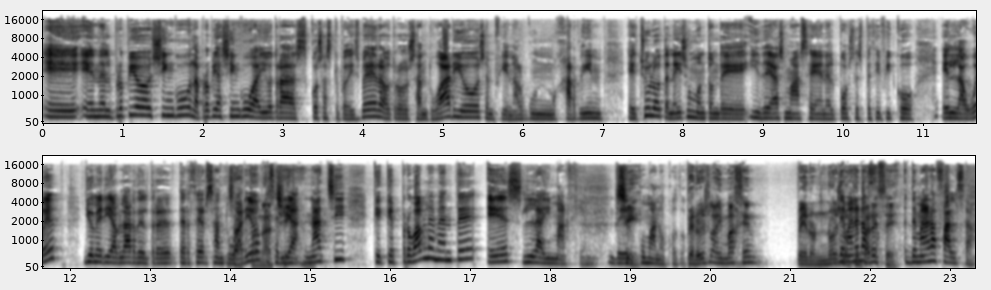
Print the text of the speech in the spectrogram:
Eh, en el propio Shingu, en la propia Shingu, hay otras cosas que podéis ver, otros santuarios, en fin, algún jardín eh, chulo. Tenéis un montón de ideas más en el post específico en la web. Yo me iría a hablar del tercer santuario, Exacto, que Nachi. sería Nachi, que, que probablemente es la imagen del Sí, Kumano Kodo. Pero es la imagen, pero no es de, lo manera, que parece. de manera falsa.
